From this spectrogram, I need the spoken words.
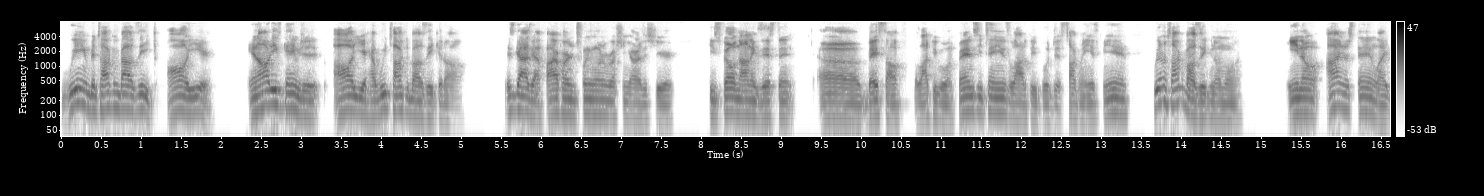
we ain't been talking about Zeke all year. In all these games all year, have we talked about Zeke at all? This guy's got 521 rushing yards this year. He's felt non-existent uh, based off a lot of people in fantasy teams, a lot of people just talking on ESPN. We don't talk about Zeke no more. You know, I understand like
